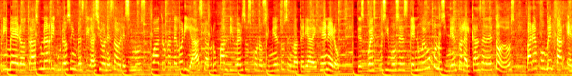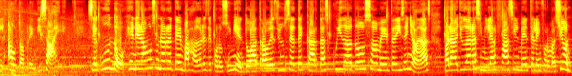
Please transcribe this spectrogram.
Primero, tras una rigurosa investigación, establecimos cuatro categorías que agrupan diversos conocimientos en materia de género. Después pusimos este nuevo conocimiento al alcance de todos para fomentar el autoaprendizaje. Segundo, generamos una red de embajadores de conocimiento a través de un set de cartas cuidadosamente diseñadas para ayudar a asimilar fácilmente la información.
